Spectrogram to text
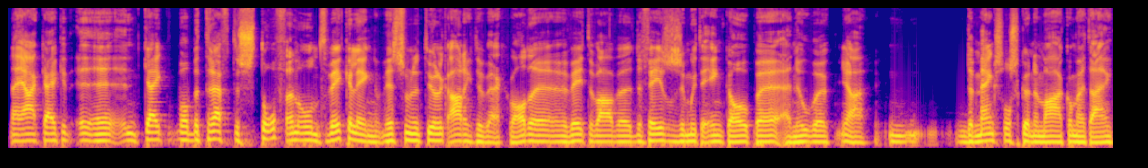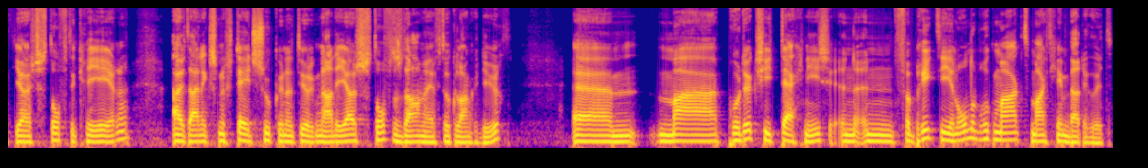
Nou ja, kijk, uh, kijk, wat betreft de stof en ontwikkeling wisten we natuurlijk aardig de weg. We, hadden, we weten waar we de vezels in moeten inkopen en hoe we ja, de mengsels kunnen maken om uiteindelijk de juiste stof te creëren. Uiteindelijk is nog steeds zoeken natuurlijk naar de juiste stof, dus daarom heeft het ook lang geduurd. Um, maar productietechnisch, een, een fabriek die een onderbroek maakt, maakt geen beddengoed.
